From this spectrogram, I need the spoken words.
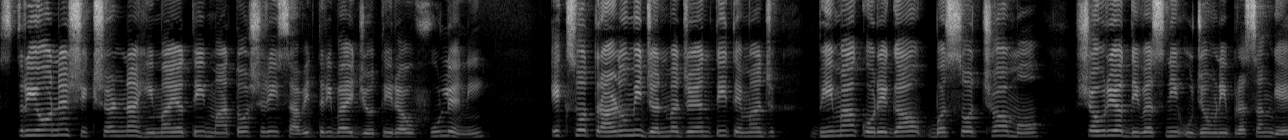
સ્ત્રીઓને શિક્ષણના હિમાયતી માતોશ્રી સાવિત્રીબાઈ જ્યોતિરાવ ફૂલેની એકસો ત્રાણુંમી જન્મજયંતિ તેમજ ભીમા કોરેગાંવ બસો છમો શૌર્ય દિવસની ઉજવણી પ્રસંગે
